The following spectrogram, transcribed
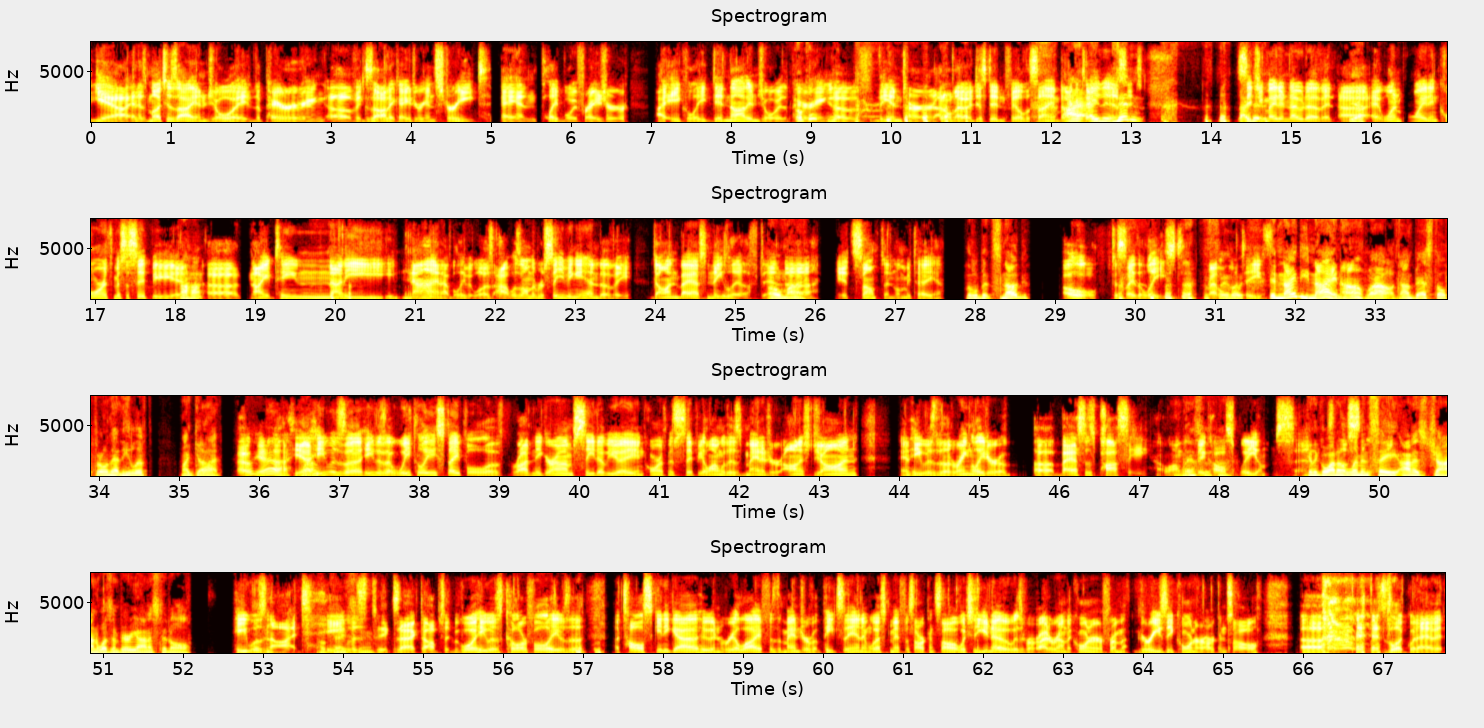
Yeah, and as much as I enjoyed the pairing of exotic Adrian Street and Playboy Frazier, I equally did not enjoy the Okay. pairing of the intern. I don't know, it just didn't feel the same. But I I- can tell you I this: didn't- since, you made a note of it, uh, Yeah. at one point in Corinth, Mississippi, in Uh-huh. uh, 1999, I believe it was, I was on the receiving end of a Don Bass knee lift. And, Oh, my. Uh, it's something, let me tell you. A little bit snug. Oh, to say the least, rattled my teeth. In 99, huh? Wow. Don Bass still throwing that knee lift? My God. Oh yeah, yeah. Wow. He was a he was a weekly staple of Rodney Grimes CWA in Corinth, Mississippi, along with his manager Honest John, and he was the ringleader of uh, Bass's posse, along with Big Hoss Williams. and Gonna go out on a limb and say Honest John wasn't very honest at all. He was not. Okay, he was the exact opposite. But boy, he was colorful. He was a, a tall, skinny guy who, in real life, was the manager of a pizza inn in West Memphis, Arkansas, which, you know, is right around the corner from Greasy Corner, Arkansas, uh, as luck would have it.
